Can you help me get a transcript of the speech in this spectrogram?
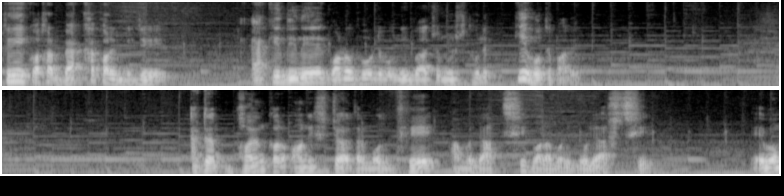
তিনি এই কথার ব্যাখ্যা করেননি যে একই দিনে গণভোট এবং নির্বাচন অনুষ্ঠিত হলে কি হতে পারে। একটা ভয়ঙ্কর অনিশ্চয়তার মধ্যে আমরা যাচ্ছি, বরাবরই বলে আসছি। এবং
